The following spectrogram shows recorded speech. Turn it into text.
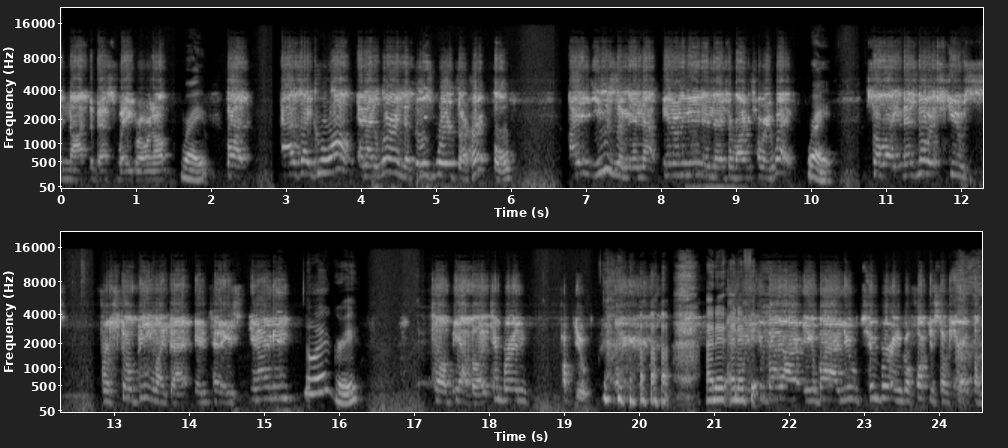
in not the best way growing up. Right. But as I grew up and I learned that those words are hurtful, I didn't use them in that you know what I mean in that derogatory way. Right. So like, there's no excuse for still being like that in today's. You know what I mean? No, I agree. So yeah, but like Tim Burton, fuck you. and it and if you can buy our you can buy our new Tim Burton go fuck yourself shirt. I'm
